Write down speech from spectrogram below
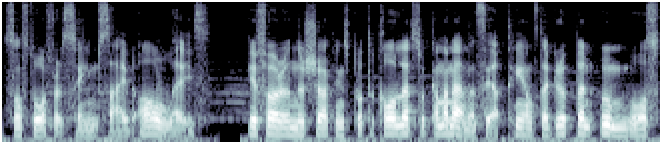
som står för Same Side Always. I förundersökningsprotokollet så kan man även se att Tenstagruppen umgås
